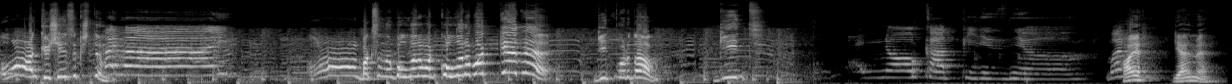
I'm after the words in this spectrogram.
Allah köşeye sıkıştım. Bay bay. Aa, baksana kollara bak kollara bak gelme. Git buradan. Git. No cut please no. Bak, Hayır gelme.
